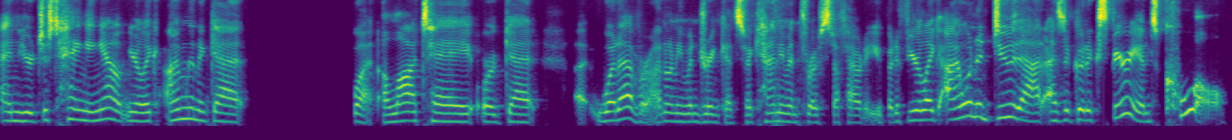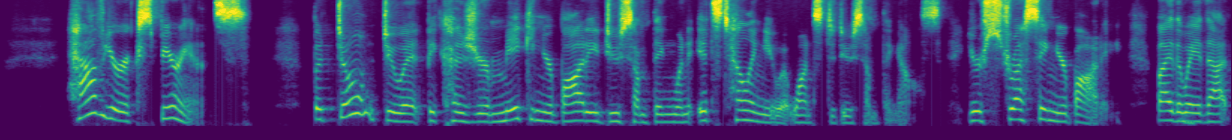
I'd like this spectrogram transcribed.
and you're just hanging out and you're like i'm going to get what a latte or get uh, whatever i don't even drink it so i can't even throw stuff out at you but if you're like i want to do that as a good experience cool have your experience but don't do it because you're making your body do something when it's telling you it wants to do something else. You're stressing your body. By the mm. way that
